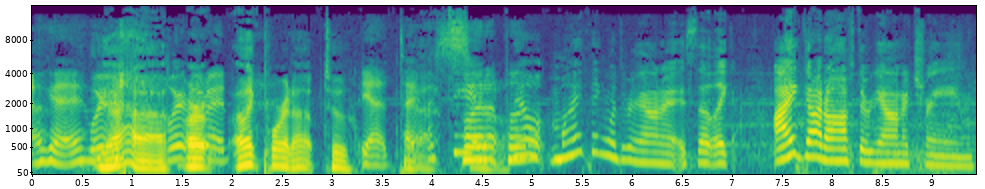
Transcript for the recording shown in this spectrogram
okay. Word. yeah, Word, Or word, word. I like pour it up too. Yeah. Tight. Yeah. See, Pull it up, pull now, up. my thing with Rihanna is that, like, I got off the Rihanna train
